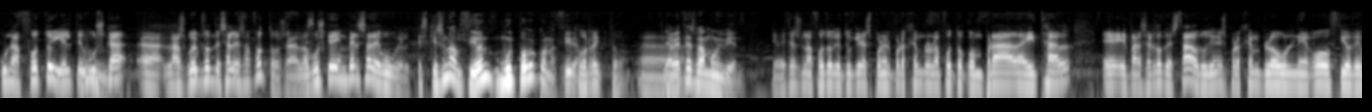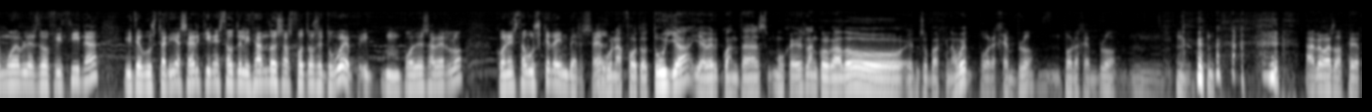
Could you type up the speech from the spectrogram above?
una foto y Mm. él te busca eh, las webs donde sale esa foto. O sea, la búsqueda inversa de Google. Es que es una opción muy poco conocida. Correcto. eh, Y a veces va muy bien. Y a veces una foto que tú quieres poner, por ejemplo, una foto comprada y tal, eh, para ser dónde está. O tú tienes, por ejemplo, un negocio de muebles de oficina y te gustaría saber quién está utilizando esas fotos de tu web. Y mm, puedes saberlo con esta búsqueda inversa. ¿eh? O una foto tuya y a ver cuántas mujeres la han colgado en su página web. Por ejemplo, por ejemplo. Ahora lo vas a hacer.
